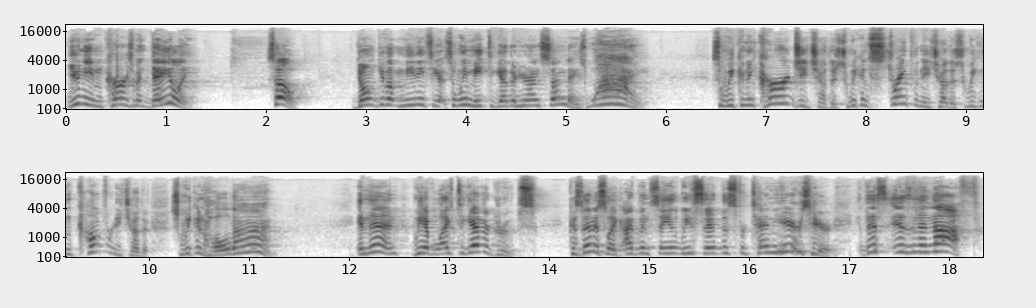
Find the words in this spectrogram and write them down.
You need encouragement daily. So, don't give up meeting together. So, we meet together here on Sundays. Why? So we can encourage each other, so we can strengthen each other, so we can comfort each other, so we can hold on. And then we have life together groups. Because then it's like, I've been saying, that we've said this for 10 years here. This isn't enough.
